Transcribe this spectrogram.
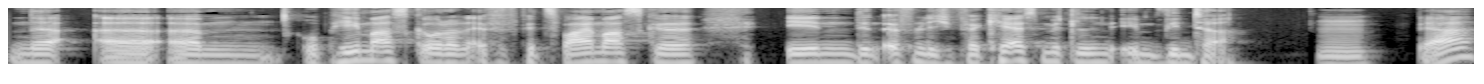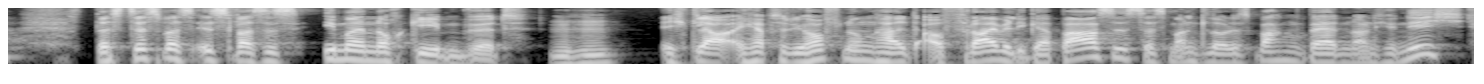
eine äh, ähm, OP-Maske oder eine FFP2-Maske in den öffentlichen Verkehrsmitteln im Winter. Mhm. Ja, dass das was ist, was es immer noch geben wird. Mhm. Ich glaube, ich habe so die Hoffnung halt auf freiwilliger Basis, dass manche Leute es machen werden, manche nicht.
